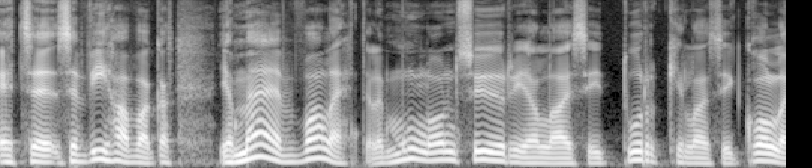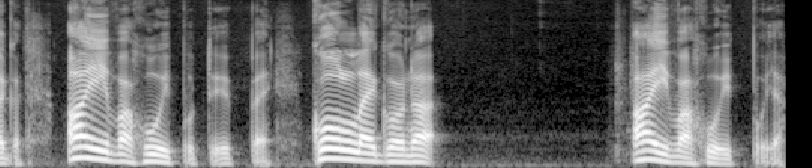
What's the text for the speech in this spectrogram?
että se, se viha vaikka, ja mä en valehtele, mulla on syyrialaisia, turkkilaisia kollegat, aivan huipputyyppejä, kollegoina aivan huippuja.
